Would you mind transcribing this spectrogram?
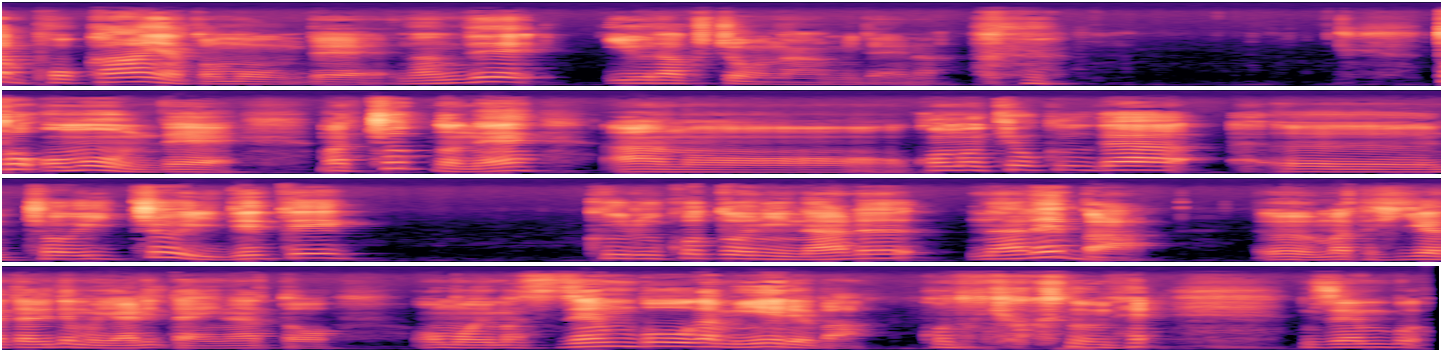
多分ポカーンやと思うんでなんで有楽町なみたいな と思うんで、まあ、ちょっとね、あのー、この曲がちょいちょい出てくることになるなれば、うん、また弾き語りでもやりたいなと思います。全貌が見えれば、この曲のね、全貌、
